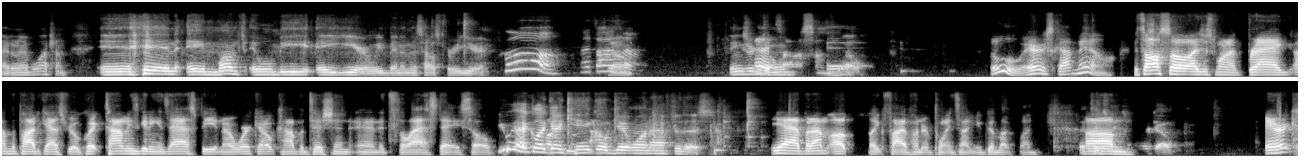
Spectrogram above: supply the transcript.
I don't have a watch on. In a month, it will be a year. We've been in this house for a year. Cool. That's awesome. Things are That's going awesome. well. Oh, Eric's got mail. It's also, I just want to brag on the podcast real quick. Tommy's getting his ass beat in our workout competition, and it's the last day. So, You act like I can't go get one after this. yeah, but I'm up like 500 points on you. Good luck, bud. That Um, to. Eric,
